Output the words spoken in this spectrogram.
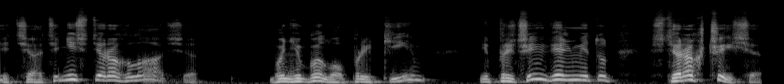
дзіцяці не сцераглася, бо не было пры кім і прычым вельмі тут сцерагчыся,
